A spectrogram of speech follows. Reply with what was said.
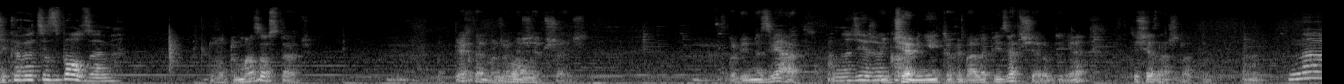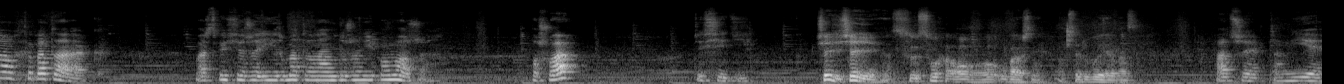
Ciekawe co z wozem. No tu ma zostać. Na piechtę możemy No. się przejść. Zrobimy zwiat. Mam nadzieję, że... Im ko- ciemniej, to chyba lepiej zwiat się robi, nie? Ty się znasz na tym. No, chyba tak. Martwię się, że Irma to nam dużo nie pomoże. Poszła? Czy siedzi? Siedzi, siedzi. S- Słucha o, o, uważnie. Obserwuje was. Patrzę jak tam je.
